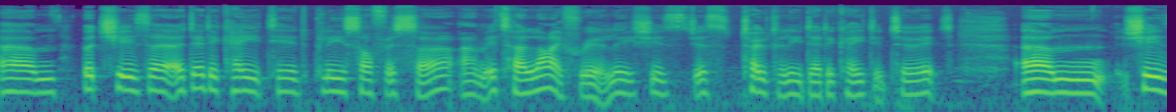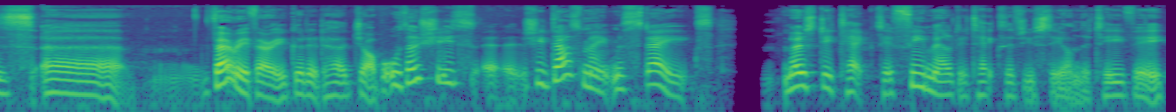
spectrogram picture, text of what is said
Um, but she's a, a, dedicated police officer. Um, it's her life, really. She's just totally dedicated to it. Um, she's uh, very, very good at her job, although she's, uh, she does make mistakes. Most detective, female detectives you see on the TV,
